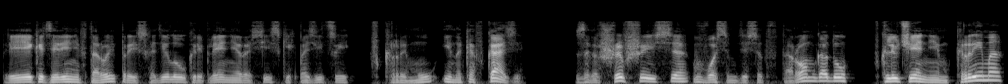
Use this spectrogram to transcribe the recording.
При Екатерине II происходило укрепление российских позиций в Крыму и на Кавказе, завершившееся в 82 году включением Крыма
